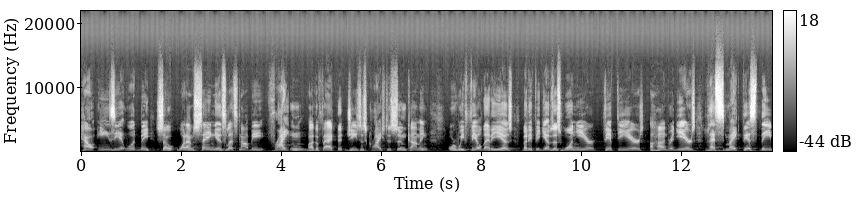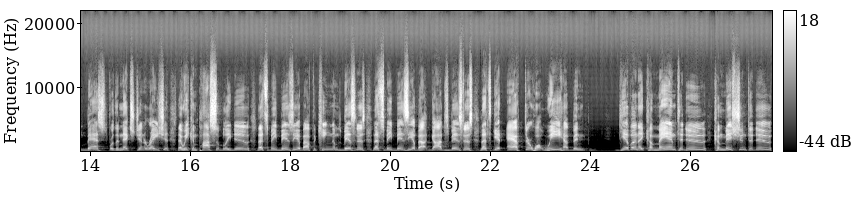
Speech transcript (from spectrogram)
how easy it would be. So, what I'm saying is, let's not be frightened by the fact that Jesus Christ is soon coming or we feel that He is, but if He gives us one year, 50 years, 100 years, let's make this the best for the next generation that we can possibly do. Let's be busy about the kingdom's business. Let's be busy about God's business. Let's get after what we have been given a command to do, commission to do.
